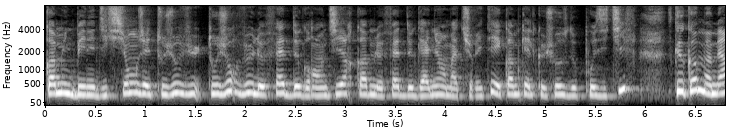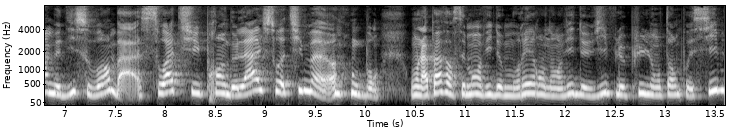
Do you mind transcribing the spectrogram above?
comme une bénédiction, j'ai toujours vu, toujours vu le fait de grandir comme le fait de gagner en maturité et comme quelque chose de positif. Parce que comme ma mère me dit souvent, bah, soit tu prends de l'âge, soit tu meurs. Donc bon, on n'a pas forcément envie de mourir, on a envie de vivre le plus longtemps possible.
